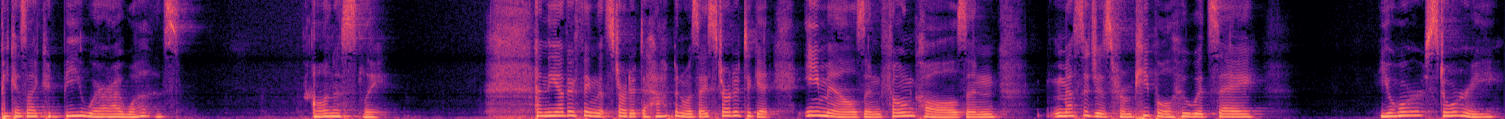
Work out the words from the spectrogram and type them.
because I could be where I was, honestly. And the other thing that started to happen was I started to get emails and phone calls and messages from people who would say, Your story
